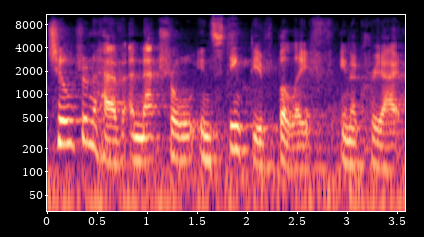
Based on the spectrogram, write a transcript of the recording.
children have a natural instinctive belief in a creator.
